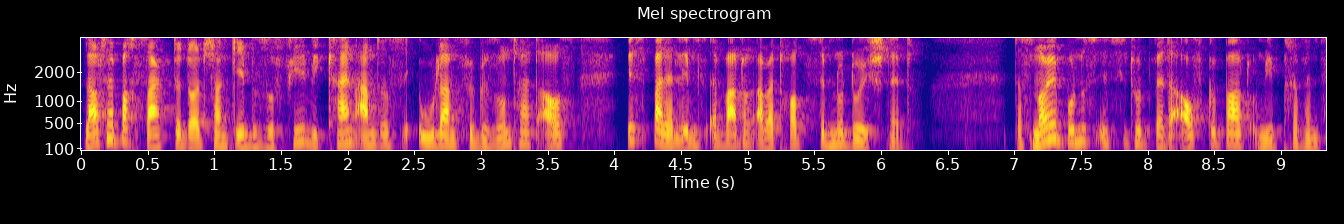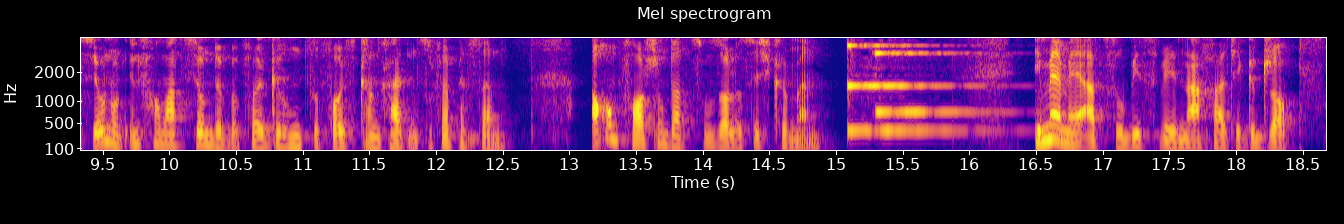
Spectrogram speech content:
Lauterbach sagte, Deutschland gebe so viel wie kein anderes EU-Land für Gesundheit aus, ist bei der Lebenserwartung aber trotzdem nur Durchschnitt. Das neue Bundesinstitut werde aufgebaut, um die Prävention und Information der Bevölkerung zu Volkskrankheiten zu verbessern. Auch um Forschung dazu soll es sich kümmern. Immer mehr Azubis wählen nachhaltige Jobs.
